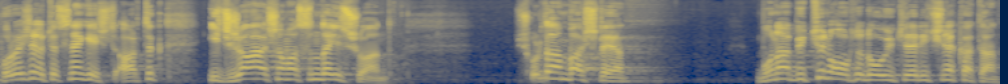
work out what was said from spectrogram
Projenin ötesine geçti. Artık icra aşamasındayız şu anda. Şuradan başlayan, buna bütün Orta Doğu ülkeleri içine katan.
